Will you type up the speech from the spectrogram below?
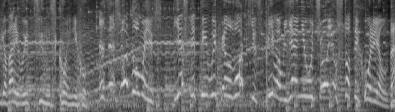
Выговаривает сыну школьнику Ты что думаешь? Если ты выпил водки с пивом, я не учую, что ты курил, да?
